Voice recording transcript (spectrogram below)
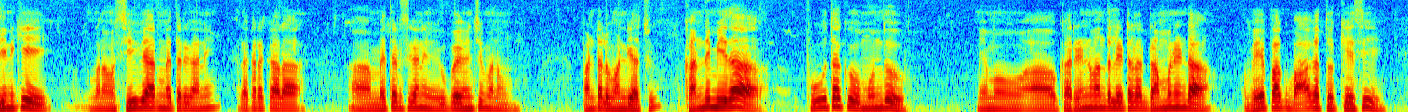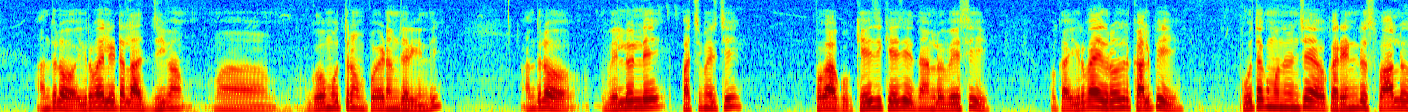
దీనికి మనం సివిఆర్ మెథడ్ కానీ రకరకాల మెథడ్స్ కానీ ఉపయోగించి మనం పంటలు వండియచ్చు కంది మీద పూతకు ముందు మేము ఆ ఒక రెండు వందల లీటర్ల డ్రమ్ము నిండా వేపాకు బాగా తొక్కేసి అందులో ఇరవై లీటర్ల జీవం గోమూత్రం పోయడం జరిగింది. అందులో వెల్లుల్లి పచ్చిమిర్చి పొగాకు కేజీ కేజీ దానిలో వేసి ఒక ఇరవై ఐదు రోజులు కలిపి పూతకు ముందు నుంచే ఒక రెండు స్పార్లు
